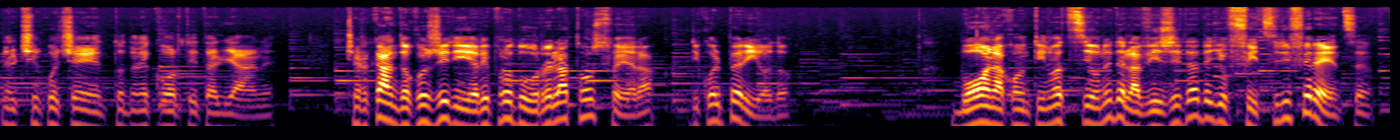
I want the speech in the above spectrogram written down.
nel Cinquecento nelle corti italiane, cercando così di riprodurre l'atmosfera di quel periodo. Buona continuazione della visita degli Uffizi di Firenze.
